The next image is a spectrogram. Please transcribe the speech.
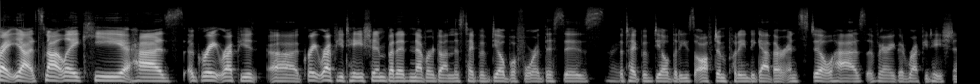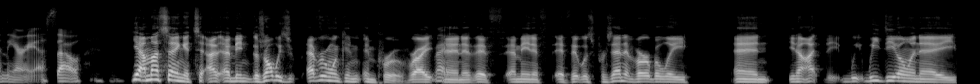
Right. Yeah. It's not like he has a great repu- uh, great reputation, but had never done this type of deal before. This is the type of deal that he's often putting together and still has a very good reputation in the area. So Yeah, I'm not saying it's. I, I mean, there's always everyone can improve, right? Right. And if, if I mean if if it was presented verbally, and you know, I, we we deal in a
